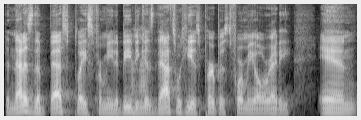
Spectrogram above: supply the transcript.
then that is the best place for me to be because that's what he has purposed for me already. And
